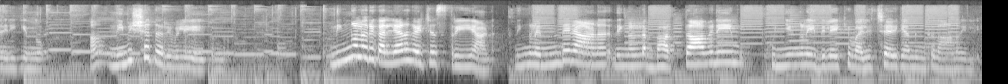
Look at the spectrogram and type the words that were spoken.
ധരിക്കുന്നു. നിമിഷ തെറിവിളി കേൾക്കുന്നു. നിങ്ങളൊരു കല്യാണം കഴിച്ച സ്ത്രീയാണ്. നിങ്ങൾ എന്തിനാണ് നിങ്ങളുടെ ഭർത്താവിനെയും കുഞ്ഞുങ്ങളെയും ഇതിലേക്ക് വലിച്ചയക്കാൻ നിങ്ങൾക്ക് നാണമില്ലേ?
